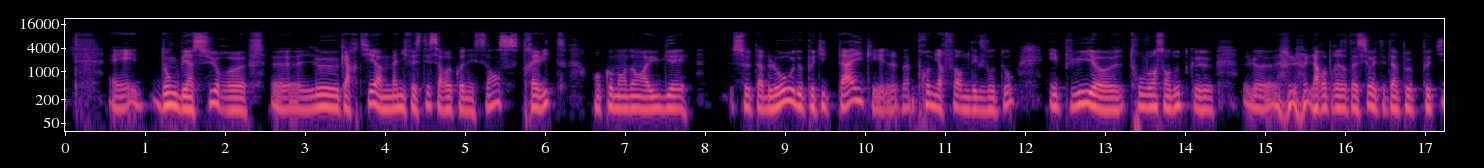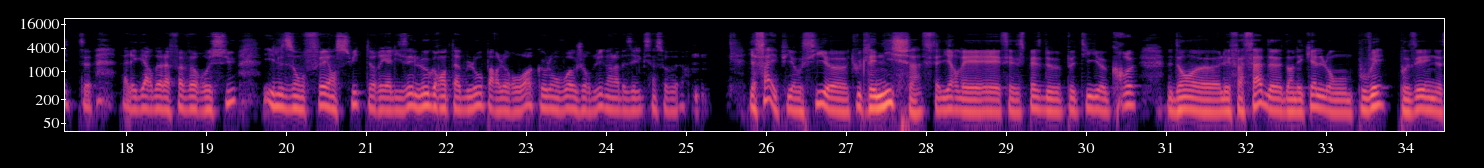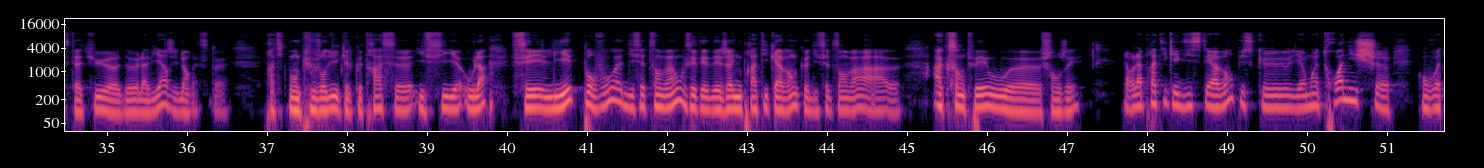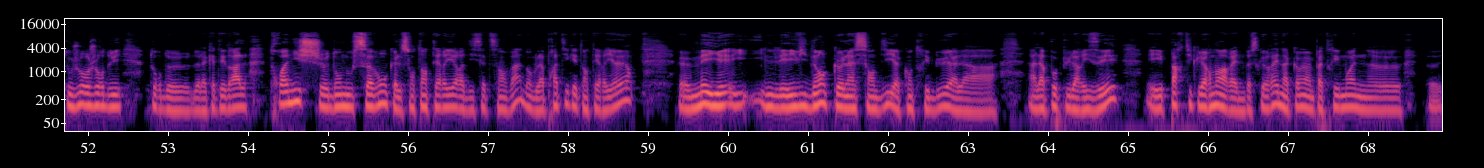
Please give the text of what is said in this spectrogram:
Et donc bien sûr le quartier a manifesté sa reconnaissance très vite en commandant à Huguet ce tableau de petite taille, qui est la première forme d'ex-voto, et puis euh, trouvant sans doute que la représentation était un peu petite à l'égard de la faveur reçue, ils ont fait ensuite réaliser le grand tableau par le roi que l'on voit aujourd'hui dans la basilique Saint-Sauveur. Il y a ça, et puis il y a aussi euh, toutes les niches, c'est-à-dire ces espèces de petits euh, creux dans les façades dans lesquels on pouvait poser une statue de la Vierge. Il en reste pratiquement plus aujourd'hui, quelques traces euh, ici ou là. C'est lié pour vous à 1720 ou c'était déjà une pratique avant que 1720 a euh, accentué ou euh, changé? Alors la pratique existait avant puisqu'il y a au moins trois niches euh, qu'on voit toujours aujourd'hui autour de, la cathédrale, trois niches dont nous savons qu'elles sont antérieures à 1720, donc la pratique est antérieure, euh, mais il est, évident que l'incendie a contribué à la, à la populariser, et particulièrement à Rennes, parce que Rennes a quand même un patrimoine euh,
